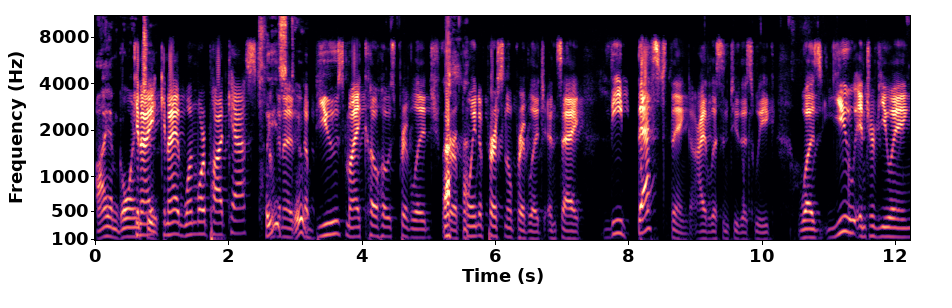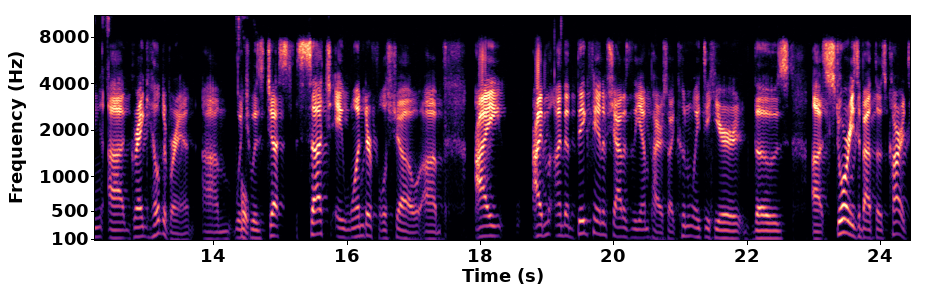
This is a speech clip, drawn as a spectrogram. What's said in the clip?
I am going Can to. I can I add one more podcast? Please I'm do. abuse my co-host privilege for a point of personal privilege and say the best thing I listened to this week was you interviewing uh, Greg Hildebrandt, um, which Oh. was just such a wonderful show. Um, I. I'm I'm a big fan of Shadows of the Empire, so I couldn't wait to hear those uh, stories about those cards.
